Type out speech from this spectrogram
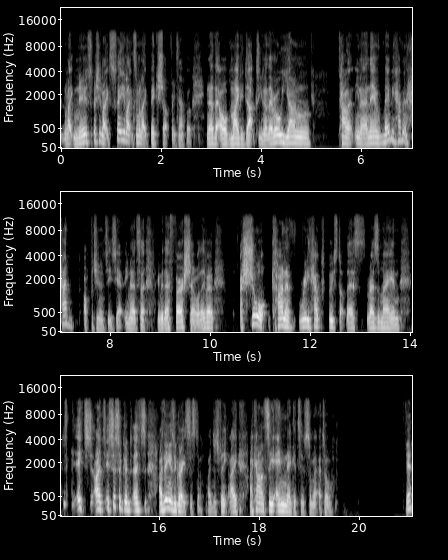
like new, especially like say like something like Big Shot, for example, you know, they're old Mighty Ducks, you know, they're all young talent, you know, and they maybe haven't had opportunities yet. You know, it's a, maybe their first show or they've a short kind of really helps boost up their resume and just, it's it's just a good it's, i think it's a great system i just think i i can't see any negatives from it at all yeah,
